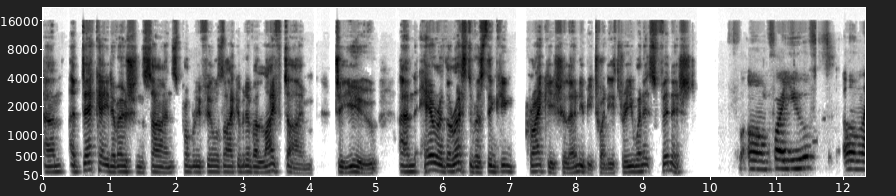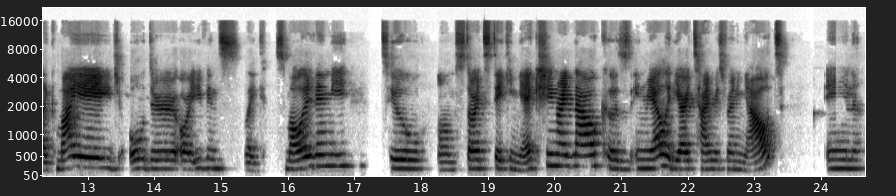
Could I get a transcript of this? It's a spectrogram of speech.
Um, a decade of ocean science probably feels like a bit of a lifetime to you. And here are the rest of us thinking, crikey, she'll only be 23 when it's finished. Um, for youth, um, like my age, older, or even like smaller than me to um, start taking action right now because in reality our time is running out. And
